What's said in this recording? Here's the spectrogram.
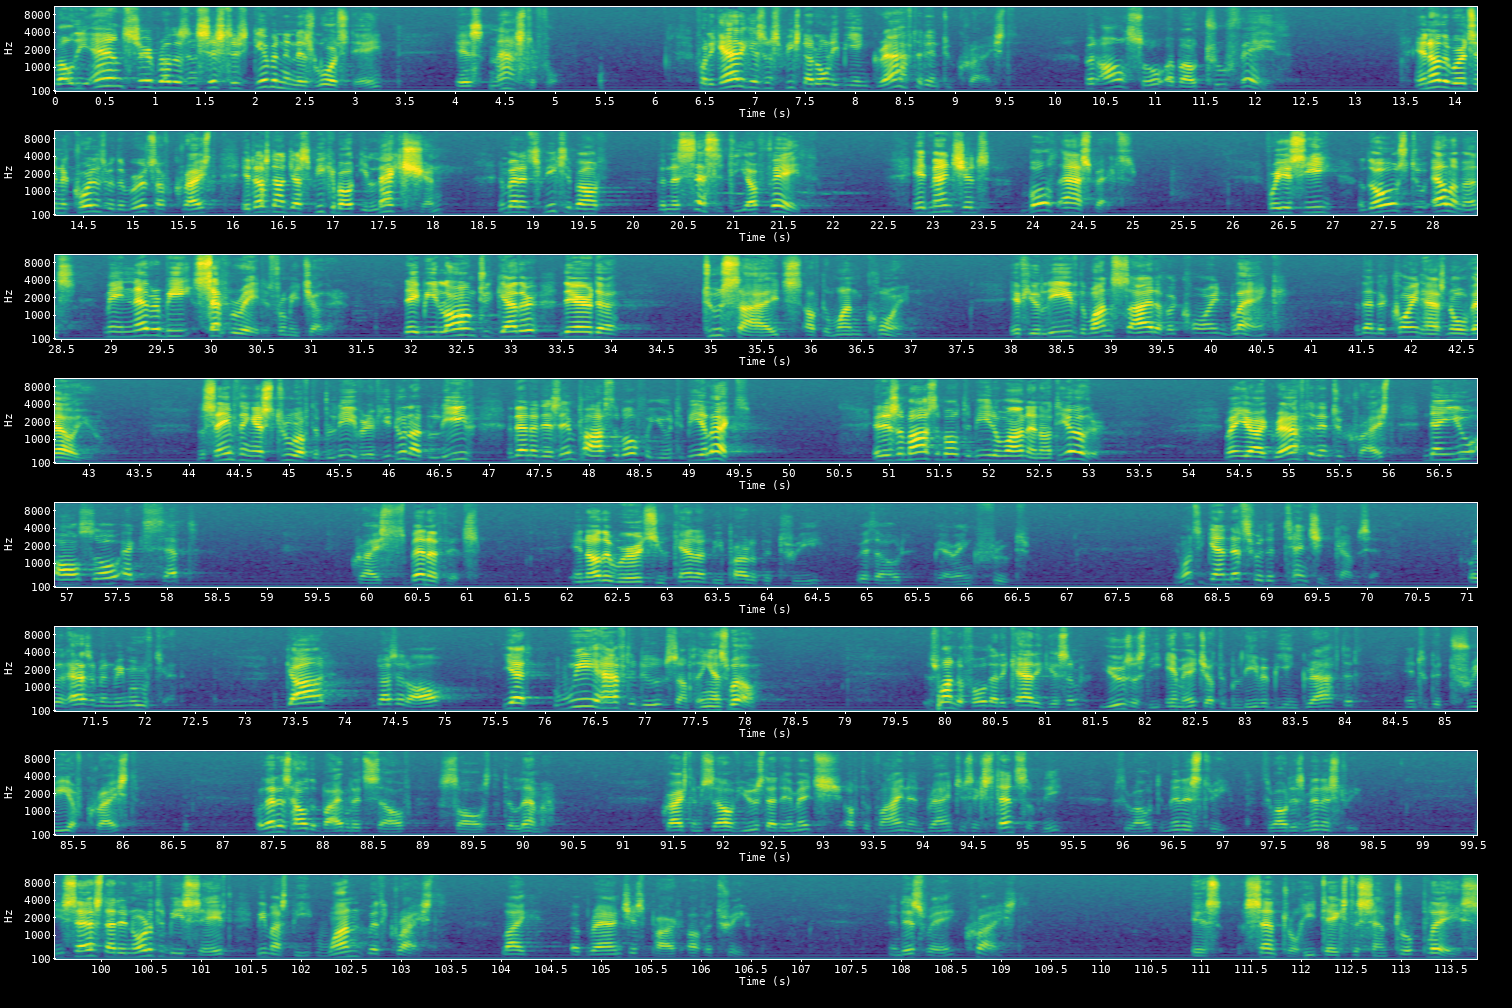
Well, the answer, brothers and sisters, given in this Lord's Day is masterful. For the Catechism speaks not only being grafted into Christ, but also about true faith. In other words, in accordance with the words of Christ, it does not just speak about election, but it speaks about the necessity of faith. It mentions both aspects. For you see, those two elements may never be separated from each other. They belong together. They're the two sides of the one coin. If you leave the one side of a coin blank, then the coin has no value. The same thing is true of the believer. If you do not believe, then it is impossible for you. It is impossible to be the one and not the other. When you are grafted into Christ, then you also accept Christ's benefits. In other words, you cannot be part of the tree without bearing fruit. And once again, that's where the tension comes in, for it hasn't been removed yet. God does it all, yet we have to do something as well. Wonderful that a catechism uses the image of the believer being grafted into the tree of Christ, for that is how the Bible itself solves the dilemma. Christ himself used that image of the vine and branches extensively throughout the ministry, throughout his ministry. He says that in order to be saved, we must be one with Christ, like a branch is part of a tree. In this way, Christ is central. He takes the central place.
